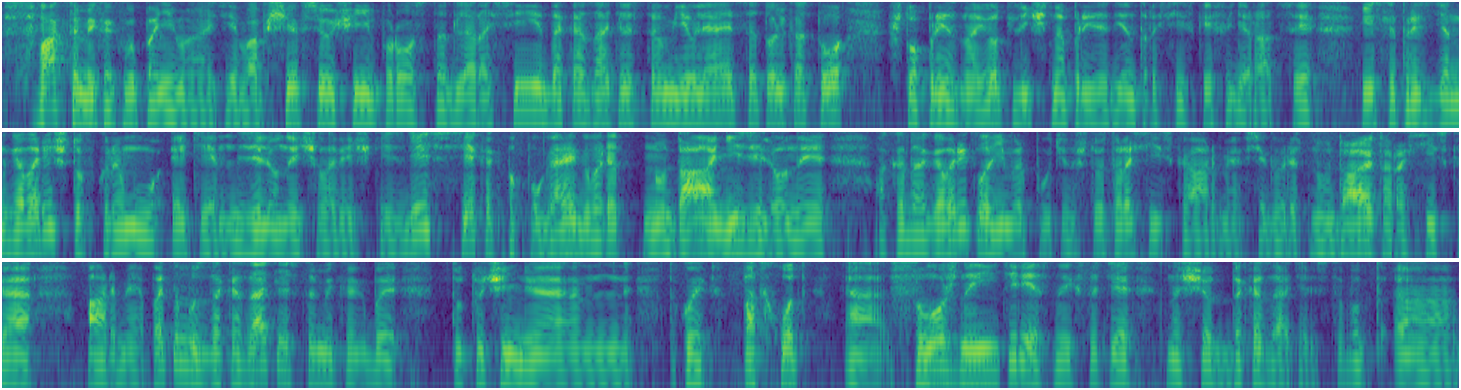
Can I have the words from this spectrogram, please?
С фактами, как вы понимаете, вообще все очень просто. Для России доказательством является только то, что признает лично президент Российской Федерации. Если президент говорит, что в Крыму эти зеленые человечки, здесь все как попугаи говорят, ну да, они зеленые. А когда говорит Владимир Путин, что это российская армия, все говорят, ну да, это российская армия. Поэтому с доказательствами как бы тут очень э, такой подход и интересный. И, кстати, насчет доказательств. Вот э,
